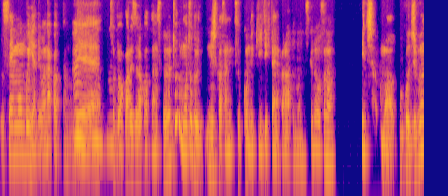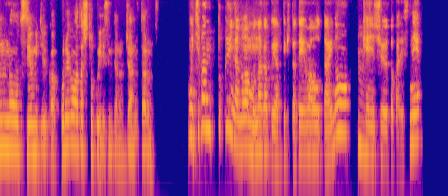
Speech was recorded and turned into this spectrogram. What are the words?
う、専門分野ではなかったので、うんうんうんちょっと分かりづらかったんですけど、ちょっともうちょっと西川さんに突っ込んで聞いていきたいのかなと思うんですけど、その、一番は、こう自分の強みというか、これが私得意ですみたいなジャンルってあるんですか？もう一番得意なのはもう長くやってきた電話応対のうん研修とかですね。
